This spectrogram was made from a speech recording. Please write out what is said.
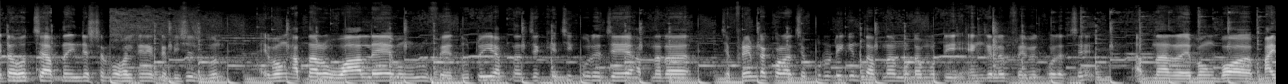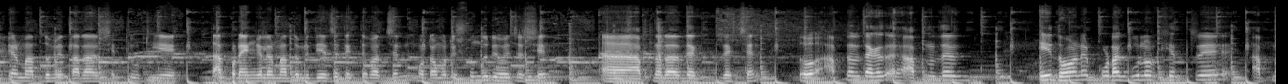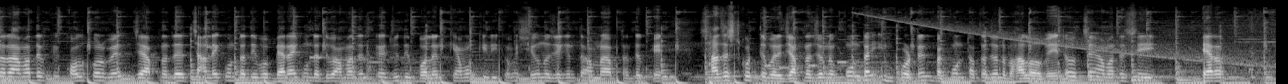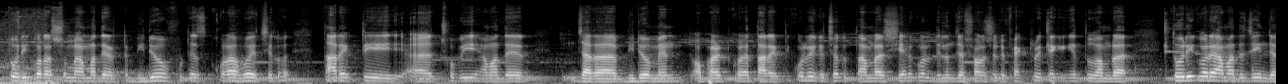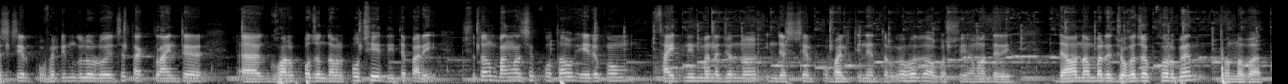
এটা হচ্ছে আপনার ইন্ডাস্ট্রিয়াল প্রোফাইলটির একটা বিশেষ গুণ। এবং আপনার ওয়ালে এবং রুফে দুটোই আপনার যে কেচি করে যে আপনারা যে ফ্রেমটা করা আছে, পুরোটাই কিন্তু আপনার মোটামুটি অ্যাঙ্গেলের ফ্রেমে করেছে। আপনার এবং পাইপের মাধ্যমে তারা সেটি উঠিয়ে তারপর অ্যাঙ্গেলের মাধ্যমে দিয়েছে, দেখতে পাচ্ছেন, মোটামুটি সুন্দরই হয়েছে সেট আপনারা দেখ- দেখছেন। তো আপনারা দেখা আপনাদের এই ধরনের প্রোডাক্টগুলোর ক্ষেত্রে আপনারা আমাদেরকে কল করবেন যে আপনাদের চালে কোনটা দিব, বেড়ায় কোনটা দিব। আমাদেরকে যদি বলেন কেমন কী রিকমে সে অনুযায়ী কিন্তু আমরা আপনাদেরকে সাজেস্ট করতে পারি যে আপনার জন্য কোনটা ইম্পর্টেন্ট বা কোনটা আপনার জন্য ভালো হবে। এটা হচ্ছে আমাদের সেই বেড়া তৈরি করার সময় আমাদের একটা ভিডিও ফুটেজ করা হয়েছিল। তার একটি ছবি আমাদের যারা ভিডিও ম্যান অপারেট করে তার একটি করে রেখেছিল। তো আমরা শেয়ার করে দিলাম যে সরাসরি ফ্যাক্টরি থেকে কিন্তু আমরা তৈরি করে আমাদের যে ইন্ডাস্ট্রিয়াল প্রোফাইটিনগুলো রয়েছে তা ক্লায়েন্টের ঘর পর্যন্ত আমরা পৌঁছে দিতে পারি। সুতরাং বাংলাদেশে কোথাও এরকম সাইট নির্মাণের জন্য ইন্ডাস্ট্রিয়াল প্রোফাইল টিনের দরকার হলে অবশ্যই আমাদের দেওয়া নাম্বারে যোগাযোগ করবেন। ধন্যবাদ।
